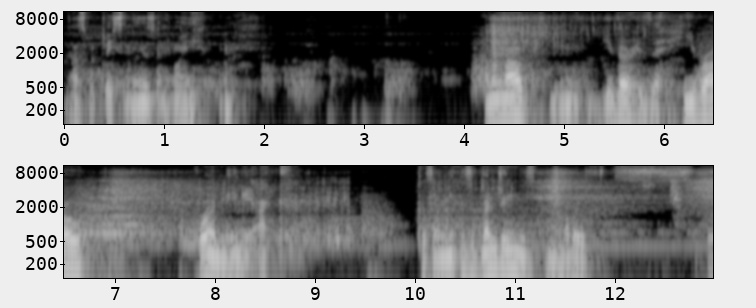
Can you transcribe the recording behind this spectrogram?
That's what Jason is, anyway. I don't know if either he's a hero or a maniac. Because, I mean, he's avenging his mother. So,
